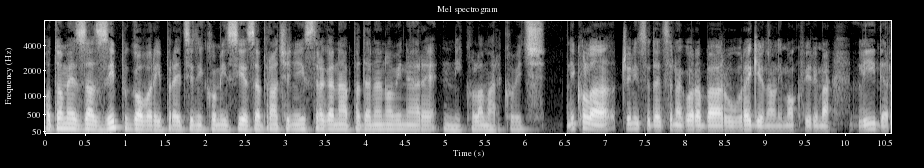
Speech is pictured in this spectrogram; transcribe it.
O tome za ZIP govori predsjednik Komisije za praćenje istraga napada na novinare Nikola Marković. Nikola, čini se da je Crna Gora bar u regionalnim okvirima lider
